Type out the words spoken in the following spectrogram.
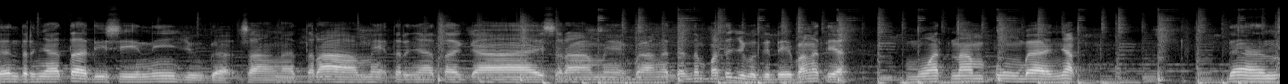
Dan ternyata di sini juga sangat rame ternyata guys. Rame banget. Dan tempatnya juga gede banget ya. Muat nampung banyak. Dan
